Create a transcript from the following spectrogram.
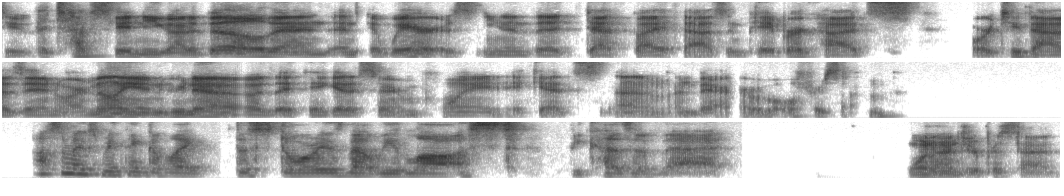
to the tough skin you got to build and, and it wears, you know, the death by a thousand paper cuts or 2000 or a million, who knows? I think at a certain point it gets um, unbearable for some. Also makes me think of like the stories that we lost because of that. 100%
